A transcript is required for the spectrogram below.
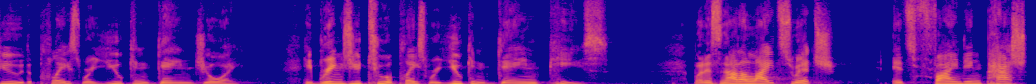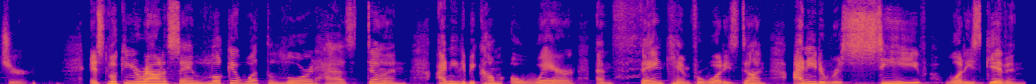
to the place where you can gain joy. He brings you to a place where you can gain peace. But it's not a light switch, it's finding pasture. It's looking around and saying, Look at what the Lord has done. I need to become aware and thank Him for what He's done. I need to receive what He's given.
